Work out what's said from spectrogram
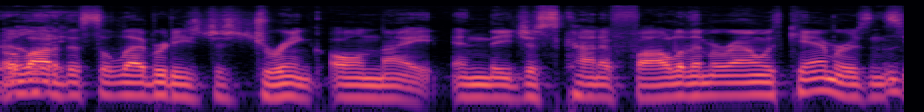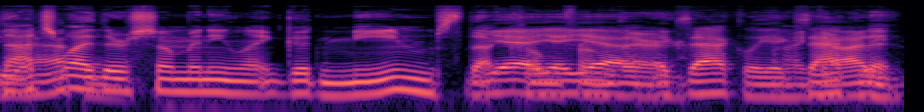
a lot of the celebrities just drink all night, and they just kind of follow them around with cameras and see. That's why there's so many like good memes that yeah, come yeah, from yeah, there. exactly, exactly.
